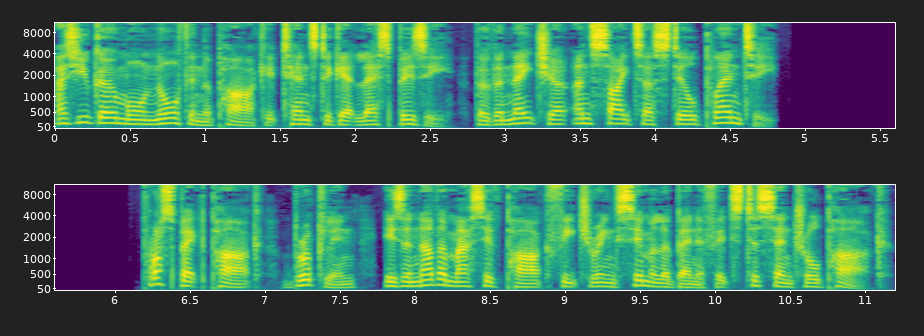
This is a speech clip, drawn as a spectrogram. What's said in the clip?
As you go more north in the park, it tends to get less busy, though the nature and sights are still plenty. Prospect Park, Brooklyn, is another massive park featuring similar benefits to Central Park.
